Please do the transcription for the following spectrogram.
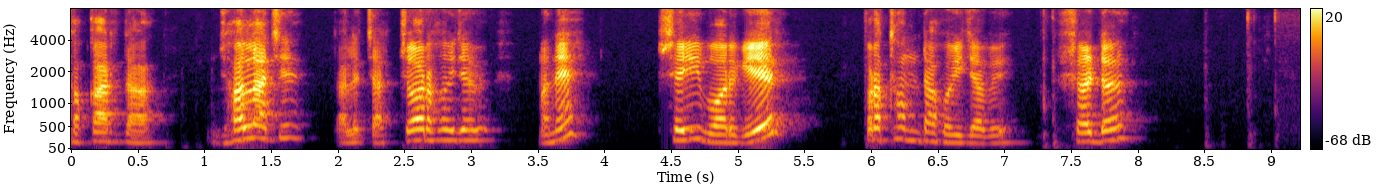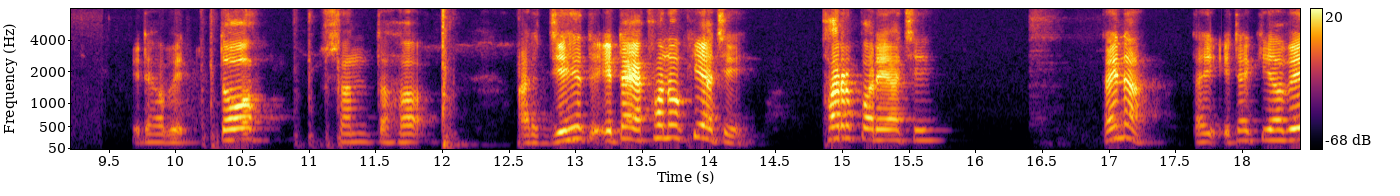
ধকারটা ঝল আছে, তাহলে চার চর হয়ে যাবে। মানে সেই বর্গের প্রথমটা হয়ে যাবে। ষড। এটা হবে ত সন্তহ আর যেহেতু এটা এখনও কি আছে? খর পরে আছে। তাই না? তাই এটা কি হবে?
